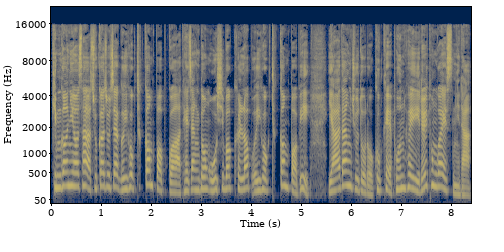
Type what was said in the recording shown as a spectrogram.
김건희 여사 주가 조작 의혹 특검법과 대장동 50억 클럽 의혹 특검법이 야당 주도로 국회 본회의를 통과했습니다.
